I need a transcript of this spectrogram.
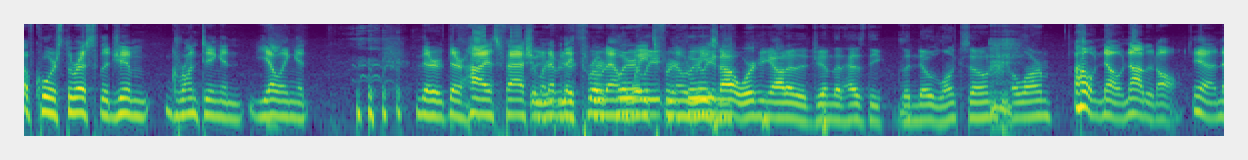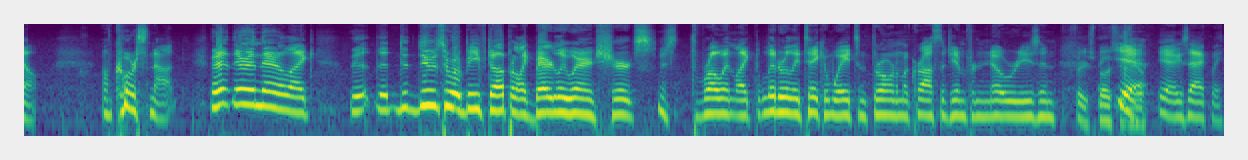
of course, the rest of the gym grunting and yelling at their their highest fashion So whenever you're- they throw you're down clearly, weights for you're no clearly reason. not working out at a gym that has the the no lunk zone alarm. Oh no, not at all. Yeah, no, of course not. They're, they're in there like. The, the, the dudes who are beefed up are like barely wearing shirts, just throwing like literally taking weights and throwing them across the gym for no reason. That's what you're supposed to Yeah, do. yeah, exactly.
